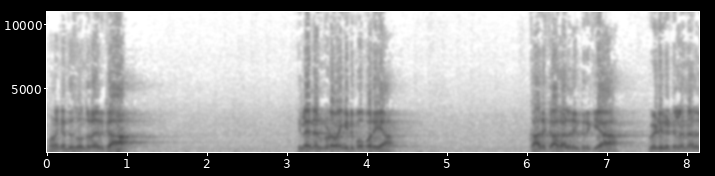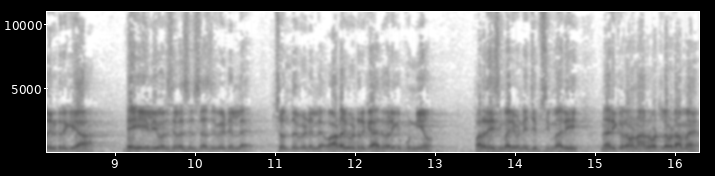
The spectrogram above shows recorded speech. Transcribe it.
உனக்கு அந்த சுதந்திரம் இருக்கா? இல்ல நன்கூட வாங்கிட்டு போறியா? காருக்காக அழுதுகிட்டு இருக்கியா? வீடு கட்டலன்னு அழுதுகிட்டு இருக்கியா? டெய்லி ஒரு சில சிஸ்டர்ஸ் வீடு இல்ல சொந்த வீடு இல்ல வாடகை வீடு இருக்கு அது வரைக்கும் புண்ணியம். பரதேசி மாதிரி உன்னை ஜிப்சி மாதிரி நரிக்கிறவனா ரோட்ல விடாம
